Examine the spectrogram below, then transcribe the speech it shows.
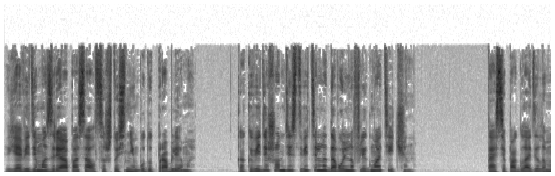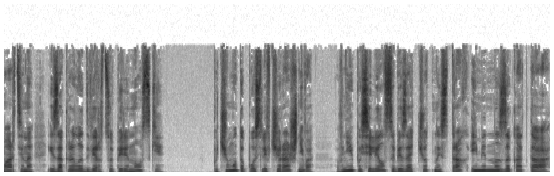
«Я, видимо, зря опасался, что с ним будут проблемы. Как видишь, он действительно довольно флегматичен». Тася погладила Мартина и закрыла дверцу переноски. Почему-то после вчерашнего в ней поселился безотчетный страх именно за кота.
